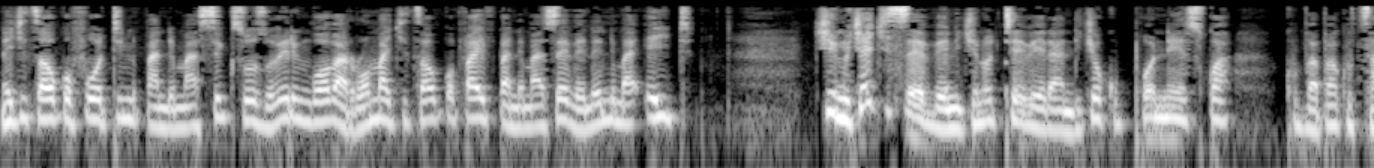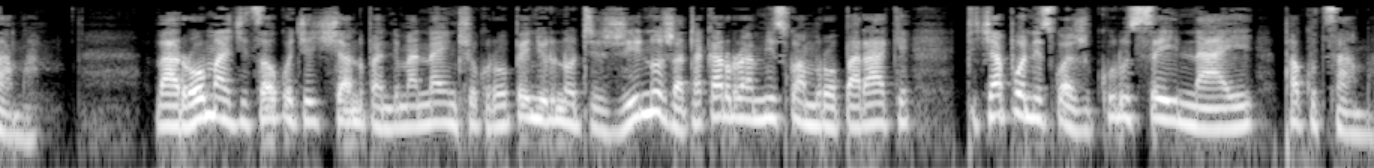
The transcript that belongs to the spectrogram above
nechitsauko 14 pandima 6 wozoverengawo varoma chitsauko 5 pandima 7 nendima 8 chinhu chechi7 chinotevera ndichokuponeswa kubva pakutsamwa varoma chitsauko chechishanu pandima 9 shoko roupenyu rinoti zvino zvatakaruramiswa muropa rake tichaponeswa zvikuru sei naye pakutsamwa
